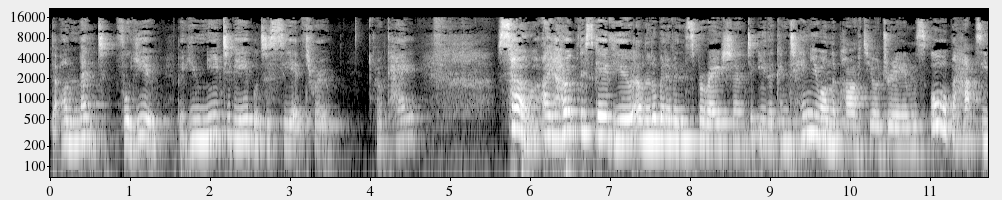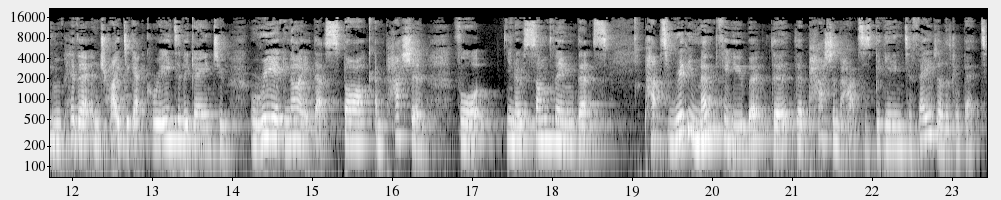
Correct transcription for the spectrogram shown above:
that are meant for you, but you need to be able to see it through. Okay? So, I hope this gave you a little bit of inspiration to either continue on the path to your dreams or perhaps even pivot and try to get creative again to reignite that spark and passion for, you know, something that's perhaps really meant for you, but the, the passion perhaps is beginning to fade a little bit.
